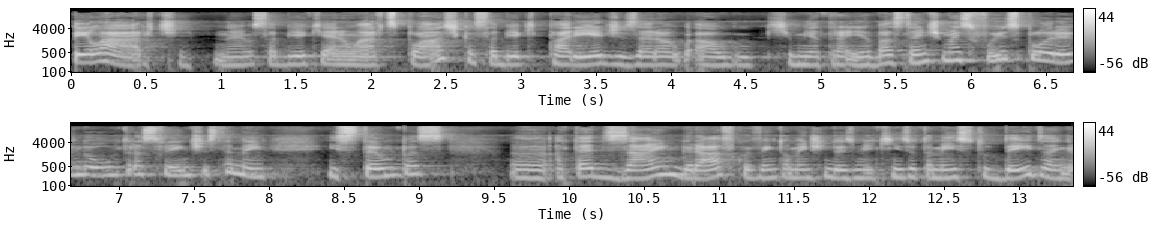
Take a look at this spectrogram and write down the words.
pela arte, né? Eu sabia que eram artes plásticas, sabia que paredes era algo que me atraía bastante, mas fui explorando outras frentes também, estampas, Uh, até design gráfico. Eventualmente, em 2015, eu também estudei design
